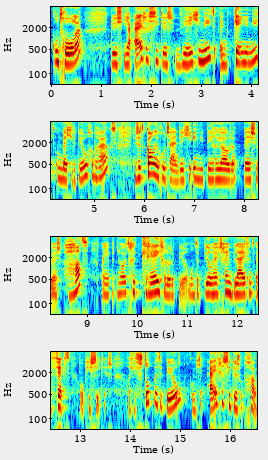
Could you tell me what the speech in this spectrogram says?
cycluscontrole. Dus je eigen cyclus weet je niet en ken je niet omdat je de pil gebruikt. Dus het kan heel goed zijn dat je in die periode PCOS had, maar je hebt het nooit gekregen door de pil. Want de pil heeft geen blijvend effect op je cyclus. Als je stopt met de pil, komt je eigen cyclus op gang.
